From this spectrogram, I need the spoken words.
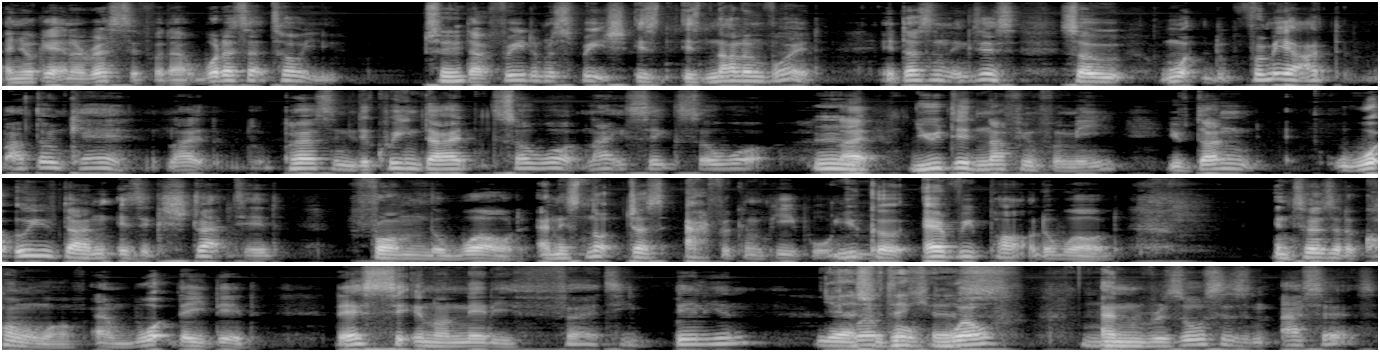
and you're getting arrested for that. What does that tell you? True. That freedom of speech is, is null and void. It doesn't exist. So what, for me, I, I don't care. Like personally, the Queen died. So what? Ninety six. So what? Mm. Like you did nothing for me. You've done what we've done is extracted from the world, and it's not just African people. You go every part of the world in terms of the Commonwealth and what they did. They're sitting on nearly thirty billion Yeah, worth ridiculous. of wealth mm. and resources and assets,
